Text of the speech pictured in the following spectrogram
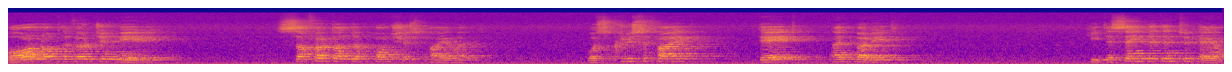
born of the Virgin Mary, suffered under Pontius Pilate, was crucified, dead, and buried. He descended into hell.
